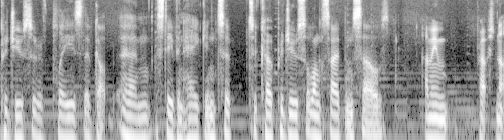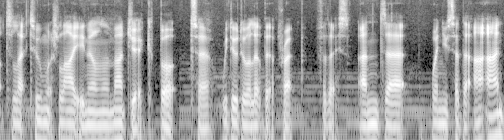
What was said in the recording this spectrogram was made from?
producer of Please. They've got um, Stephen Hague to, to co produce alongside themselves. I mean, perhaps not to let too much light in on the magic, but uh, we do do a little bit of prep for this. And uh, when you said that, I, I,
